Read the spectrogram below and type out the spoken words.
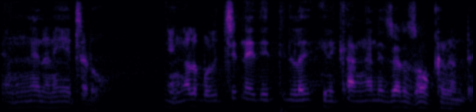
എങ്ങനെ എണീറ്റിടും നിങ്ങൾ വിളിച്ചെന്ന് എഴുതിയിട്ടില്ല എനിക്ക് അങ്ങനെ ചില സോക്കലുണ്ട്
